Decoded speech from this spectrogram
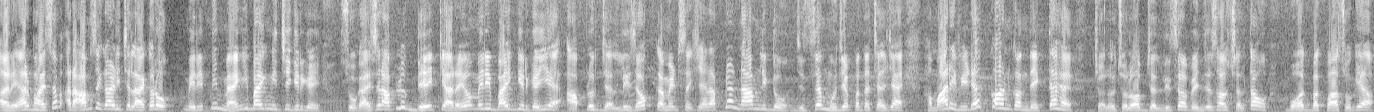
अरे यार, भाई साहब, आराम से गाड़ी चलाया करो। मेरी इतनी महँगी बाइक नीचे गिर गई। सो गाइस सर आप लोग देख क्या रहे हो? मेरी बाइक गिर गई है। आप लोग जल्दी जाओ कमेंट सेक्शन में अपना नाम लिख दो, जिससे मुझे पता चल जाए हमारी वीडियो कौन कौन देखता है। चलो चलो, अब जल्दी से अवेंजर्स हाउस चलता हूँ। बहुत बकवास हो गया।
